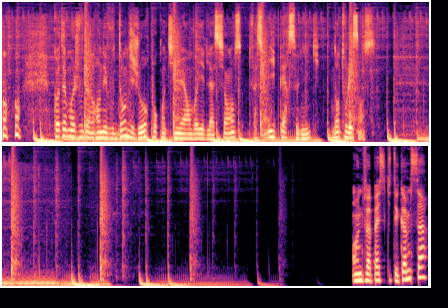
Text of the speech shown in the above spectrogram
Quant à moi, je vous donne rendez-vous dans 10 jours pour continuer à envoyer de la science de façon hypersonique dans tous les sens. On ne va pas se quitter comme ça.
